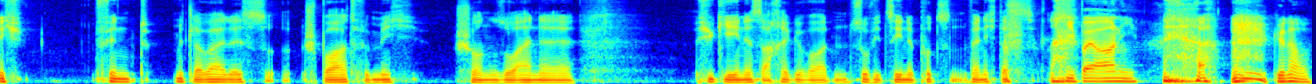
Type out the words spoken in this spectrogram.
Ich finde, mittlerweile ist Sport für mich schon so eine Hygienesache geworden, so wie Zähne putzen. Wenn ich das Wie bei Ani. Genau.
